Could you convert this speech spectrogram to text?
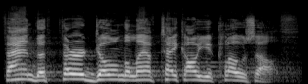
find the third door on the left, take all your clothes off.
